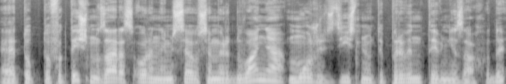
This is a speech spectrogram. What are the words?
Е, Тобто, фактично, зараз органи місцевого самоврядування можуть здійснювати превентивні заходи.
